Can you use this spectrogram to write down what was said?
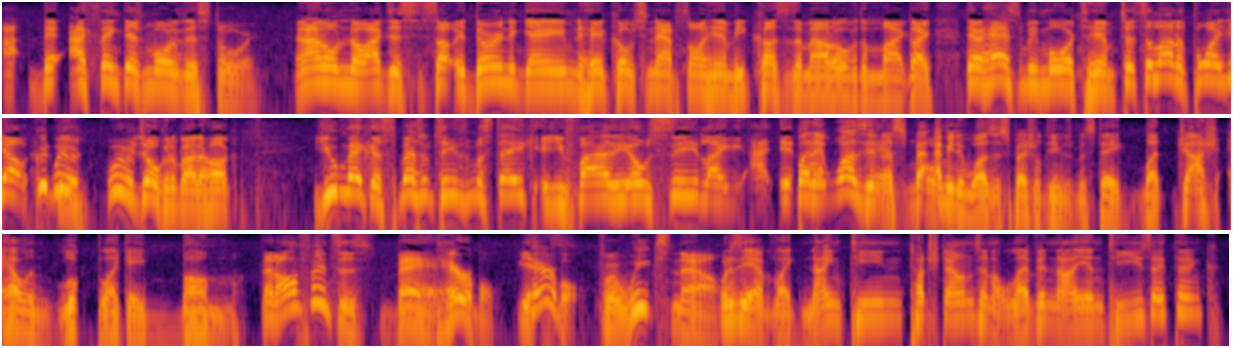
I, th- I think there's more to this story, and I don't know. I just saw during the game, the head coach snaps on him. He cusses him out over the mic. Like there has to be more to him. To Solana's point, yo, we were we were joking about it, Huck. You make a special teams mistake and you fire the OC, like, I, it, But it wasn't a. Spe- more. I mean, it was a special teams mistake. But Josh Allen looked like a bum. that offense is bad, Terrible. Yes. Terrible. for weeks now. What does he have? Like 19 touchdowns and 11 ints, I think.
